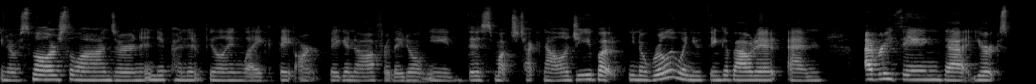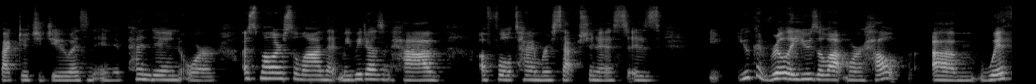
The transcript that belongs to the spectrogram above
you know, smaller salons or an independent feeling like they aren't big enough or they don't need this much technology. But, you know, really when you think about it and everything that you're expected to do as an independent or a smaller salon that maybe doesn't have a full time receptionist is you could really use a lot more help um, with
